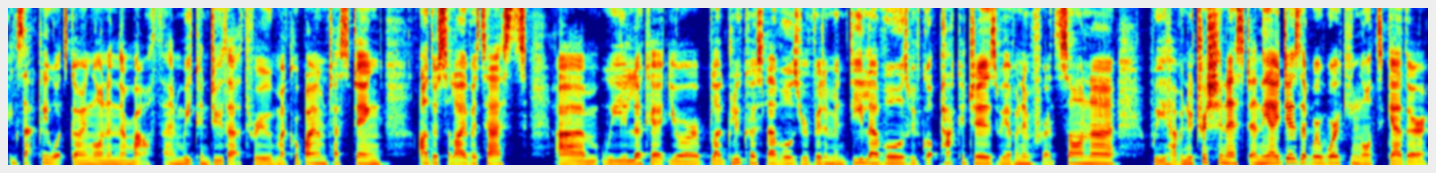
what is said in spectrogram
exactly what's going on in their mouth. And we can do that through microbiome testing, other saliva tests. Um, we look at your blood glucose levels, your vitamin D levels. We've got packages, we have an infrared sauna, we have a nutritionist. And the idea is that we're working all together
